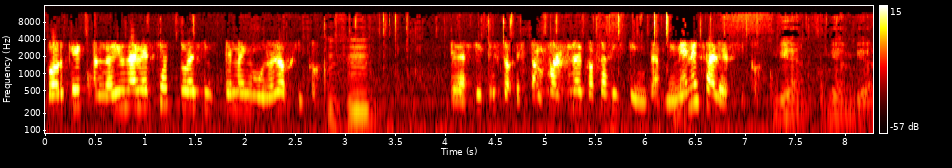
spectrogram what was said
Porque cuando hay una alergia actúa el sistema inmunológico. Ujú. Eh, así que eso- estamos hablando de cosas distintas. Mi nene es alérgico. Bien, bien, bien.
